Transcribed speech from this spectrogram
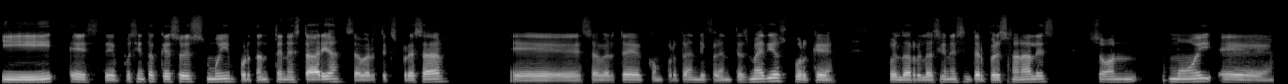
Y este, pues siento que eso es muy importante en esta área, saberte expresar, eh, saberte comportar en diferentes medios, porque pues las relaciones interpersonales son muy eh,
